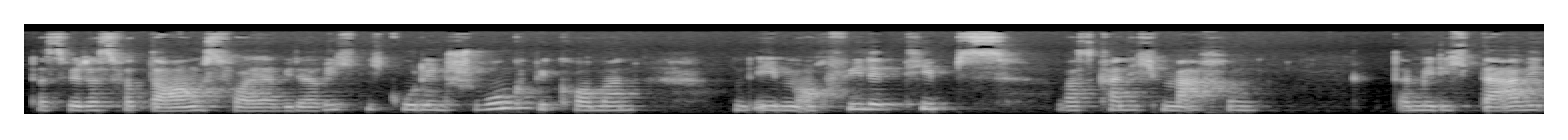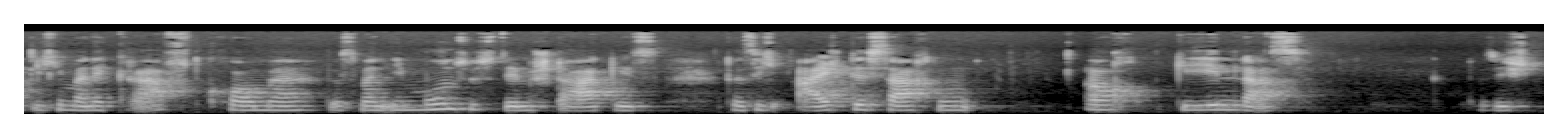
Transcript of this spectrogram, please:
dass wir das Verdauungsfeuer wieder richtig gut in Schwung bekommen und eben auch viele Tipps, was kann ich machen, damit ich da wirklich in meine Kraft komme, dass mein Immunsystem stark ist, dass ich alte Sachen auch gehen lasse. Ich,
